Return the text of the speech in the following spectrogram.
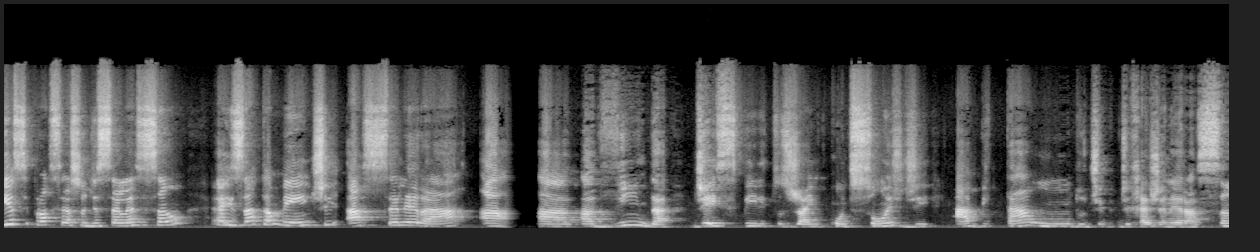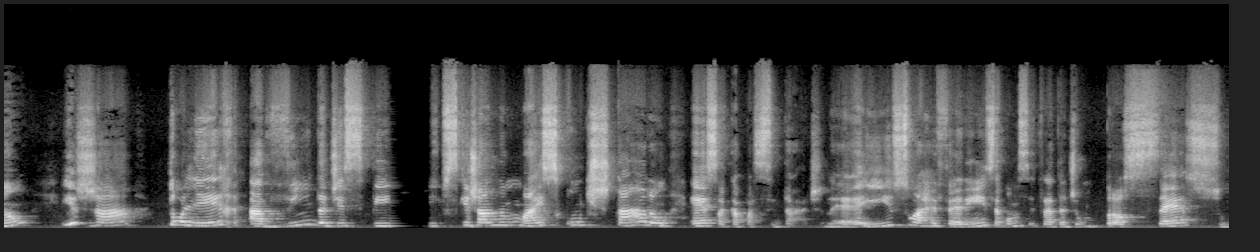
E esse processo de seleção é exatamente acelerar a, a, a vinda de espíritos já em condições de habitar um mundo de, de regeneração e já tolher a vinda de espíritos que já não mais conquistaram essa capacidade. Né? Isso a referência, como se trata de um processo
